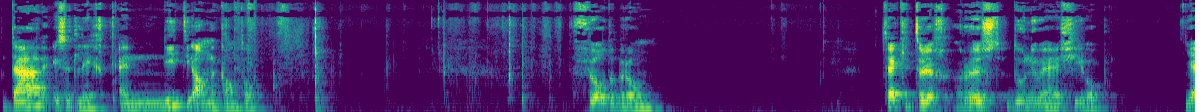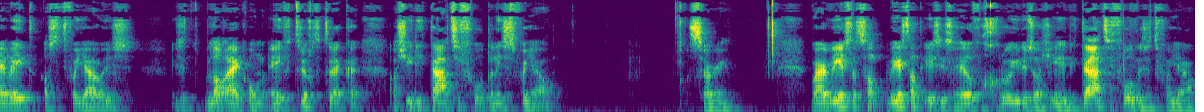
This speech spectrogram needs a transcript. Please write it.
daar is het licht en niet die andere kant op. Vul de bron. Trek je terug, rust, doe nieuwe energie op. Jij weet als het voor jou is, is het belangrijk om even terug te trekken. Als je irritatie voelt, dan is het voor jou. Sorry. Waar weerstand, weerstand is, is heel veel groei. Dus als je irritatie voelt, is het voor jou.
